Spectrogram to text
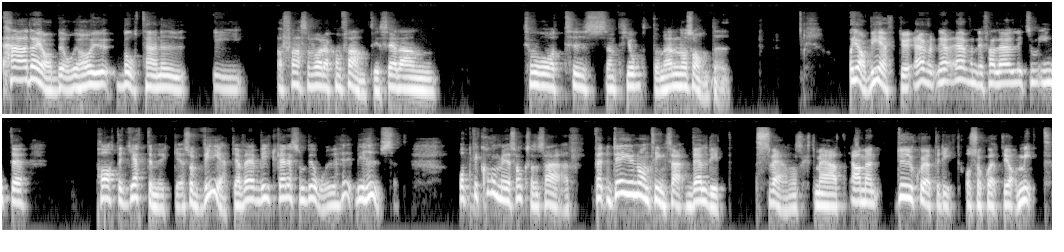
här där jag bor, jag har ju bott här nu i, vad fasen var det jag kom fram till, sedan 2014 eller något sånt nu. Och jag vet ju, även, även ifall jag liksom inte pratar jättemycket, så vet jag vilka det är som bor i, hu- i huset. Och det kommer ju också så här, för det är ju någonting så här väldigt svenskt med att, ja men du sköter ditt och så sköter jag mitt.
